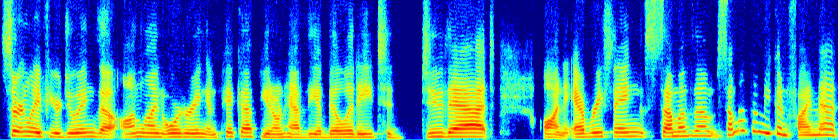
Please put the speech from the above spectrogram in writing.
Certainly if you're doing the online ordering and pickup, you don't have the ability to do that on everything. Some of them, some of them you can find that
